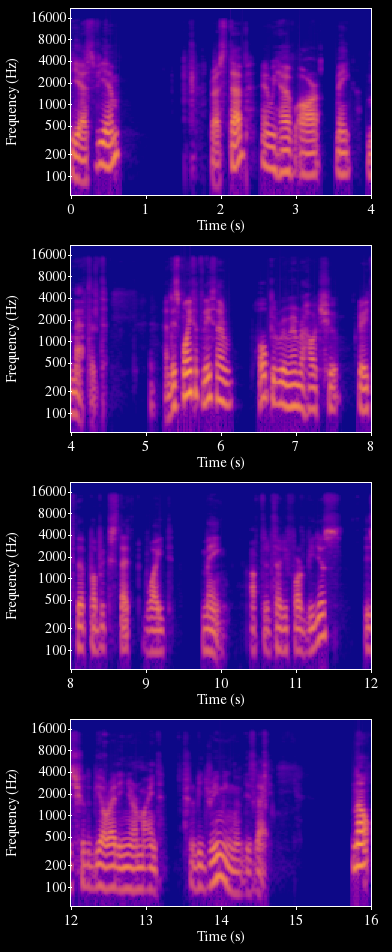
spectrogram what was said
PSVM, press tab, and we have our main method. At this point, at least, I hope you remember how to create the public static void main. After 34 videos, this should be already in your mind. Should be dreaming with this guy. Now,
